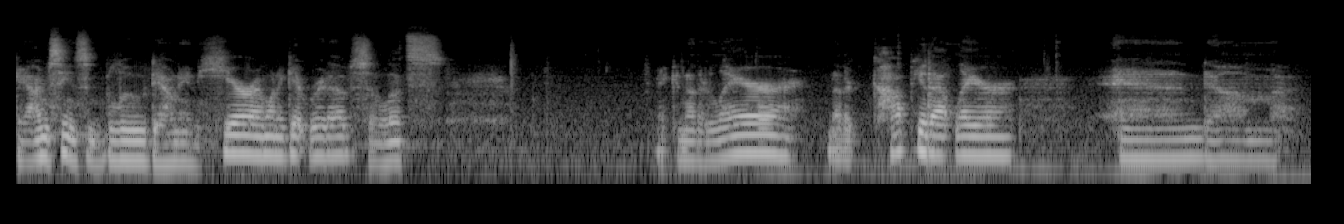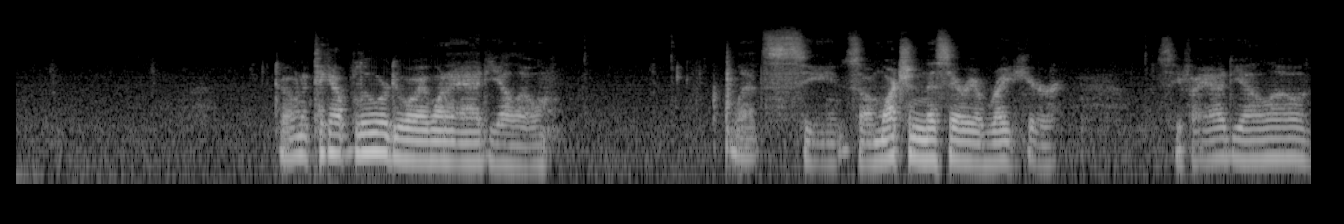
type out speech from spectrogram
Okay, I'm seeing some blue down in here I want to get rid of, so let's make another layer, another copy of that layer, and um, do I want to take out blue or do I want to add yellow? Let's see. So I'm watching this area right here. Let's see if I add yellow.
